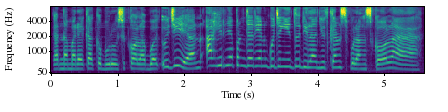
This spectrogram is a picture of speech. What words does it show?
Karena mereka keburu sekolah buat ujian, akhirnya pencarian kucing itu dilanjutkan sepulang sekolah.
